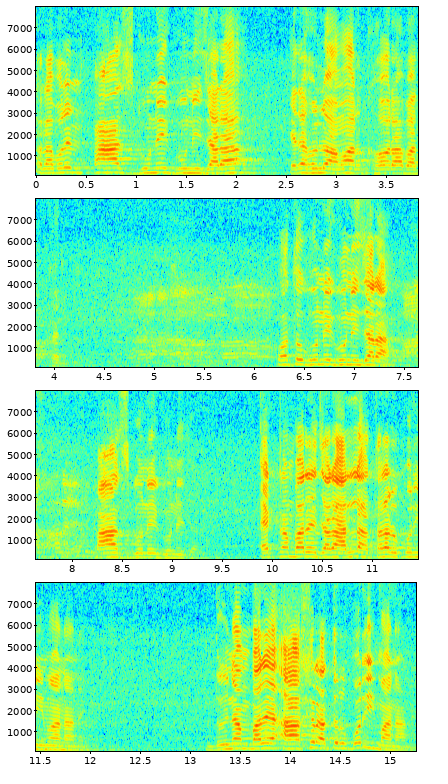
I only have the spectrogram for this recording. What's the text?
তারা বলেন, পাঁচ গুণে গুণী যারা, এরা হলো আমার ঘর আবাদকারী। কত গুণে গুণী যারা? পাঁচ গুণে গুণী যারা। এক নম্বরে যারা আল্লাহ তালার উপর ইমান আনে। দুই নম্বরে আখেরাতের উপর ইমান আনে।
